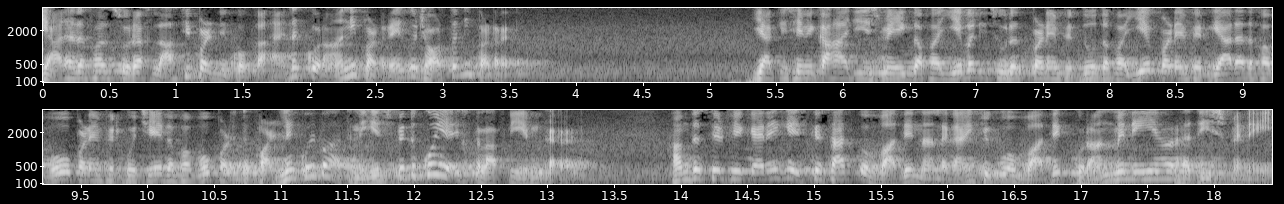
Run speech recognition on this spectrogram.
گیارہ دفعہ سورہ خلاص ہی پڑھنے کو کہا ہے نا؟ قرآن ہی پڑھ رہے ہیں، کچھ اور تو نہیں پڑھ رہے۔ یا کسی نے کہا جی اس میں ایک دفعہ یہ والی صورت پڑھیں، پھر دو دفعہ یہ پڑھیں، پھر گیارہ دفعہ وہ پڑھیں، پھر کوئی چھ دفعہ وہ پڑھیں، تو پڑھ لیں، کوئی بات نہیں۔ اس پہ تو کوئی اختلاف نہیں، ہم کر رہے ہم تو صرف یہ کہہ رہے ہیں کہ اس کے ساتھ کوئی وعدے نہ لگائیں کیونکہ وہ وعدے قرآن میں نہیں ہے اور حدیث میں نہیں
